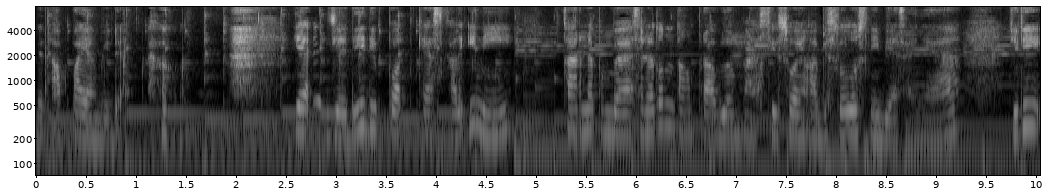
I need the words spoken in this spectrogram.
dan apa yang beda Ya, jadi di podcast kali ini karena pembahasannya tuh tentang problem mahasiswa yang abis lulus nih biasanya. Jadi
